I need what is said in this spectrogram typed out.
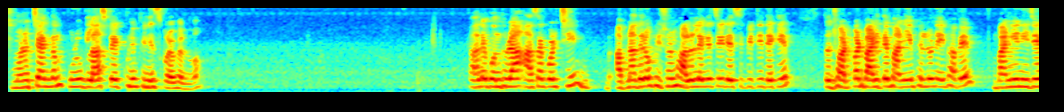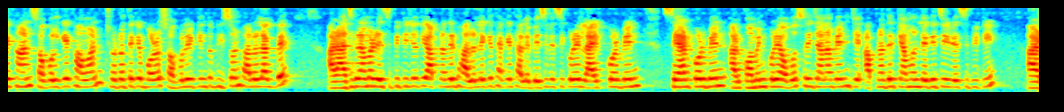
মনে হচ্ছে একদম পুরো গ্লাসটা এক্ষুনি ফিনিশ করে ফেলব। তাহলে বন্ধুরা, আশা করছি আপনাদেরও ভীষণ ভালো লেগেছে এই রেসিপিটি দেখে। তো ঝটপট বাড়িতে বানিয়ে ফেলুন এইভাবে। বানিয়ে নিজে খান, সকলকে খাওয়ান। ছোট থেকে বড় সকলের কিন্তু ভীষণ ভালো লাগবে। আর আজকের আমার রেসিপিটি যদি আপনাদের ভালো লেগে থাকে, তাহলে বেশি বেশি করে লাইক করবেন শেয়ার করবেন, আর কমেন্ট করে অবশ্যই জানাবেন যে আপনাদের কেমন লেগেছে এই রেসিপিটি আর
